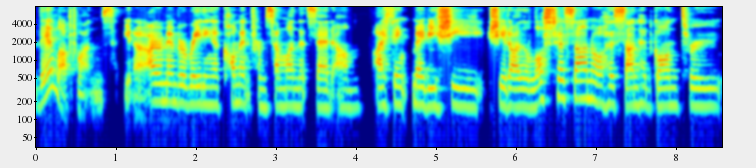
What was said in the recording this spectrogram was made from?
their loved ones you know i remember reading a comment from someone that said um, i think maybe she she had either lost her son or her son had gone through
